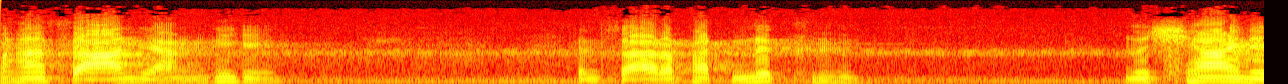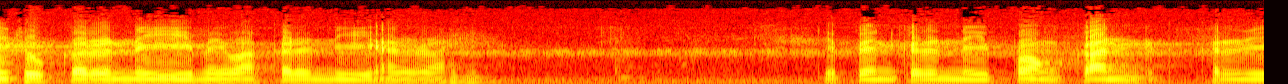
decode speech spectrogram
มหาศาลอย่างนี้ เป็นสารพัดนึกมันใช้ในทุกกรณีไม่ว่ากรณีอะไร จะเป็นกรณีป้องกัน กรณี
